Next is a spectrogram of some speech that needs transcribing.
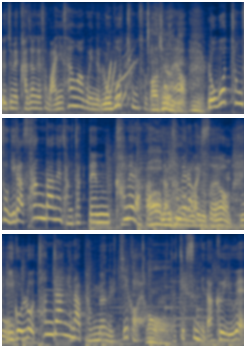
요즘에 가정에서 많이 사용하고 있는 로봇 청소기 아, 청소기. 있잖아요. 음. 로봇 청소기가 상단에 장착된 카메라가 아, 맞아요, 카메라가 맞아요. 있어요. 그런 게 있죠. 이걸로 천장이나 벽면을 찍어요. 어. 자, 찍습니다. 그 이후에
